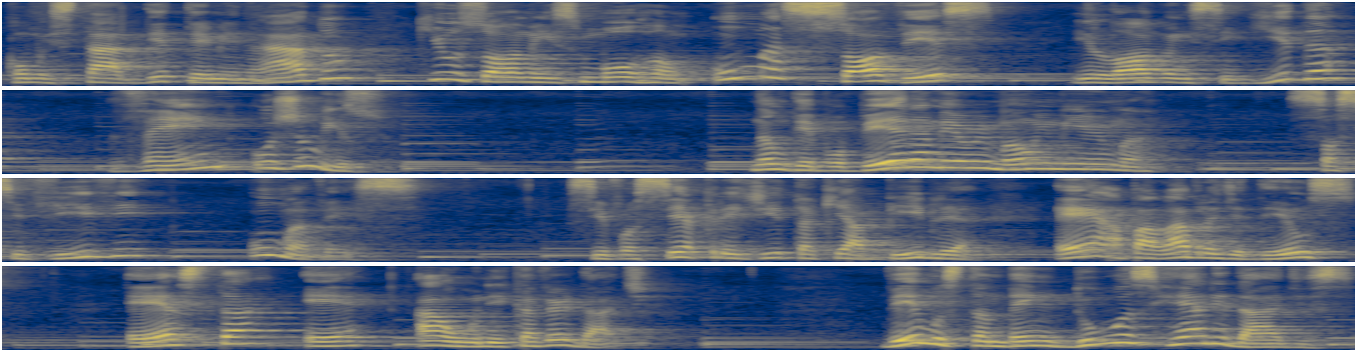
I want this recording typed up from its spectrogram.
Como está determinado que os homens morram uma só vez e logo em seguida vem o juízo. Não dê bobeira, meu irmão e minha irmã. Só se vive uma vez. Se você acredita que a Bíblia é a palavra de Deus, esta é a única verdade. Vemos também duas realidades:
